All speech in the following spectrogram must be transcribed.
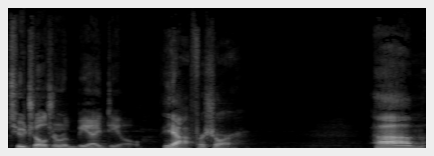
two children would be ideal. Yeah, for sure. Um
